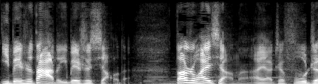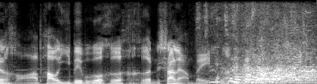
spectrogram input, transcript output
一杯是大的，一杯是小的。当时我还想呢，哎呀，这服务真好啊，怕我一杯不够喝，喝上两杯啊。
